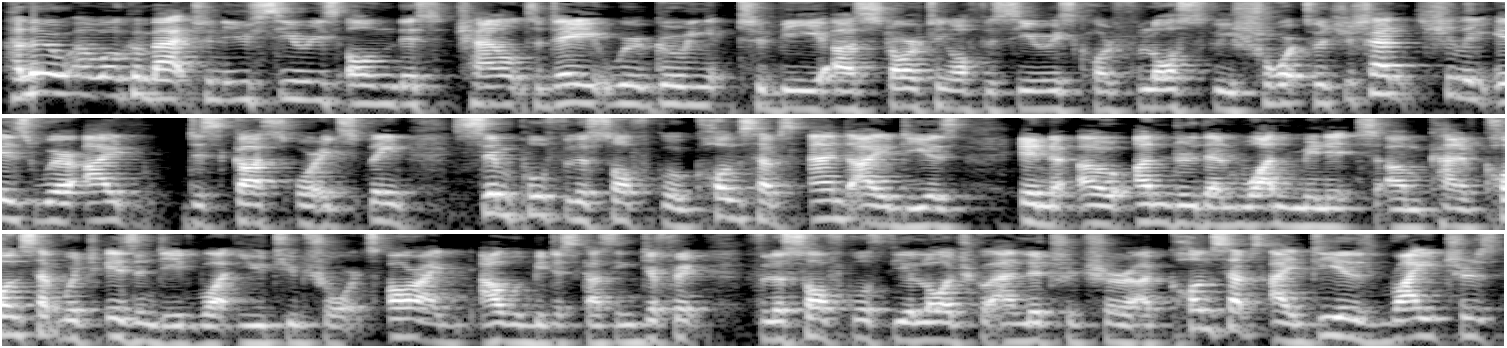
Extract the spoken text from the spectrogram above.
Hello and welcome back to a new series on this channel. Today we're going to be uh, starting off a series called Philosophy Shorts, which essentially is where I discuss or explain simple philosophical concepts and ideas in uh, under than one minute um, kind of concept, which is indeed what YouTube Shorts are. I, I will be discussing different philosophical, theological, and literature uh, concepts, ideas, writers,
